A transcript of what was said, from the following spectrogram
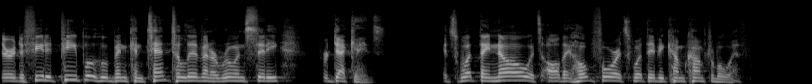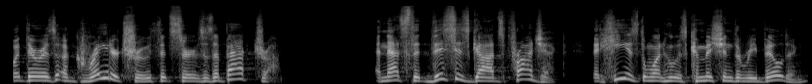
They're a defeated people who've been content to live in a ruined city for decades. It's what they know, it's all they hope for, it's what they become comfortable with. But there is a greater truth that serves as a backdrop. And that's that this is God's project, that He is the one who has commissioned the rebuilding,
